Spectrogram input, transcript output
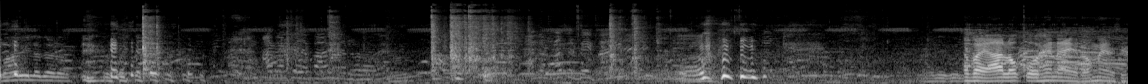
ભાવી લગાડો. હા ભાઈ આ લોકો હે ને રમે છે.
